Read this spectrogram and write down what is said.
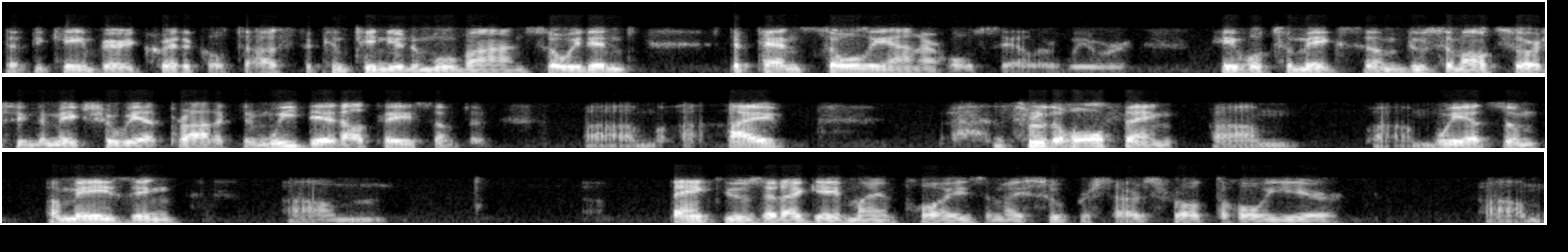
that became very critical to us to continue to move on. So we didn't depend solely on our wholesaler. We were able to make some do some outsourcing to make sure we had product, and we did. I'll tell you something. Um, I through the whole thing, um, um, we had some amazing um, thank yous that I gave my employees and my superstars throughout the whole year, um,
